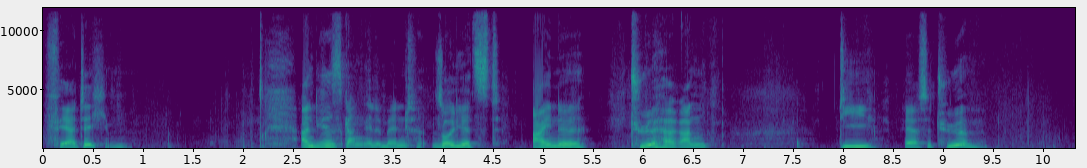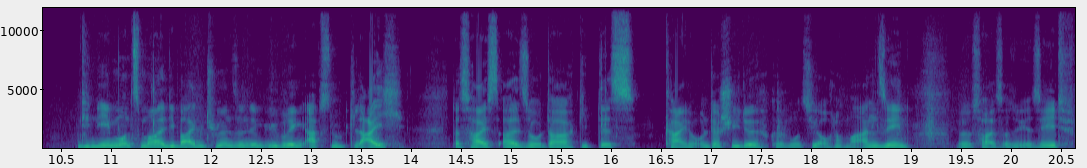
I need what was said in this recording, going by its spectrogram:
fertig. An dieses Gangelement soll jetzt eine Tür heran. Die erste Tür, die nehmen wir uns mal. Die beiden Türen sind im Übrigen absolut gleich. Das heißt also, da gibt es keine Unterschiede. Können wir uns hier auch nochmal ansehen. Das heißt also, ihr seht,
